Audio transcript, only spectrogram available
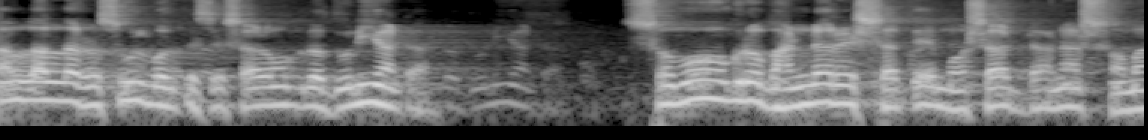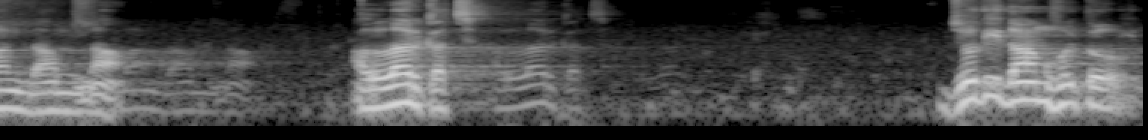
আল্লাহ আল্লাহ রসুল বলতেছে, সমগ্র দুনিয়াটা, সমগ্র ভান্ডারের সাথে মশার ডানার সমান দাম না। আল্লাহর কাছে। আল্লাহর কাছে যদি দাম হতো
